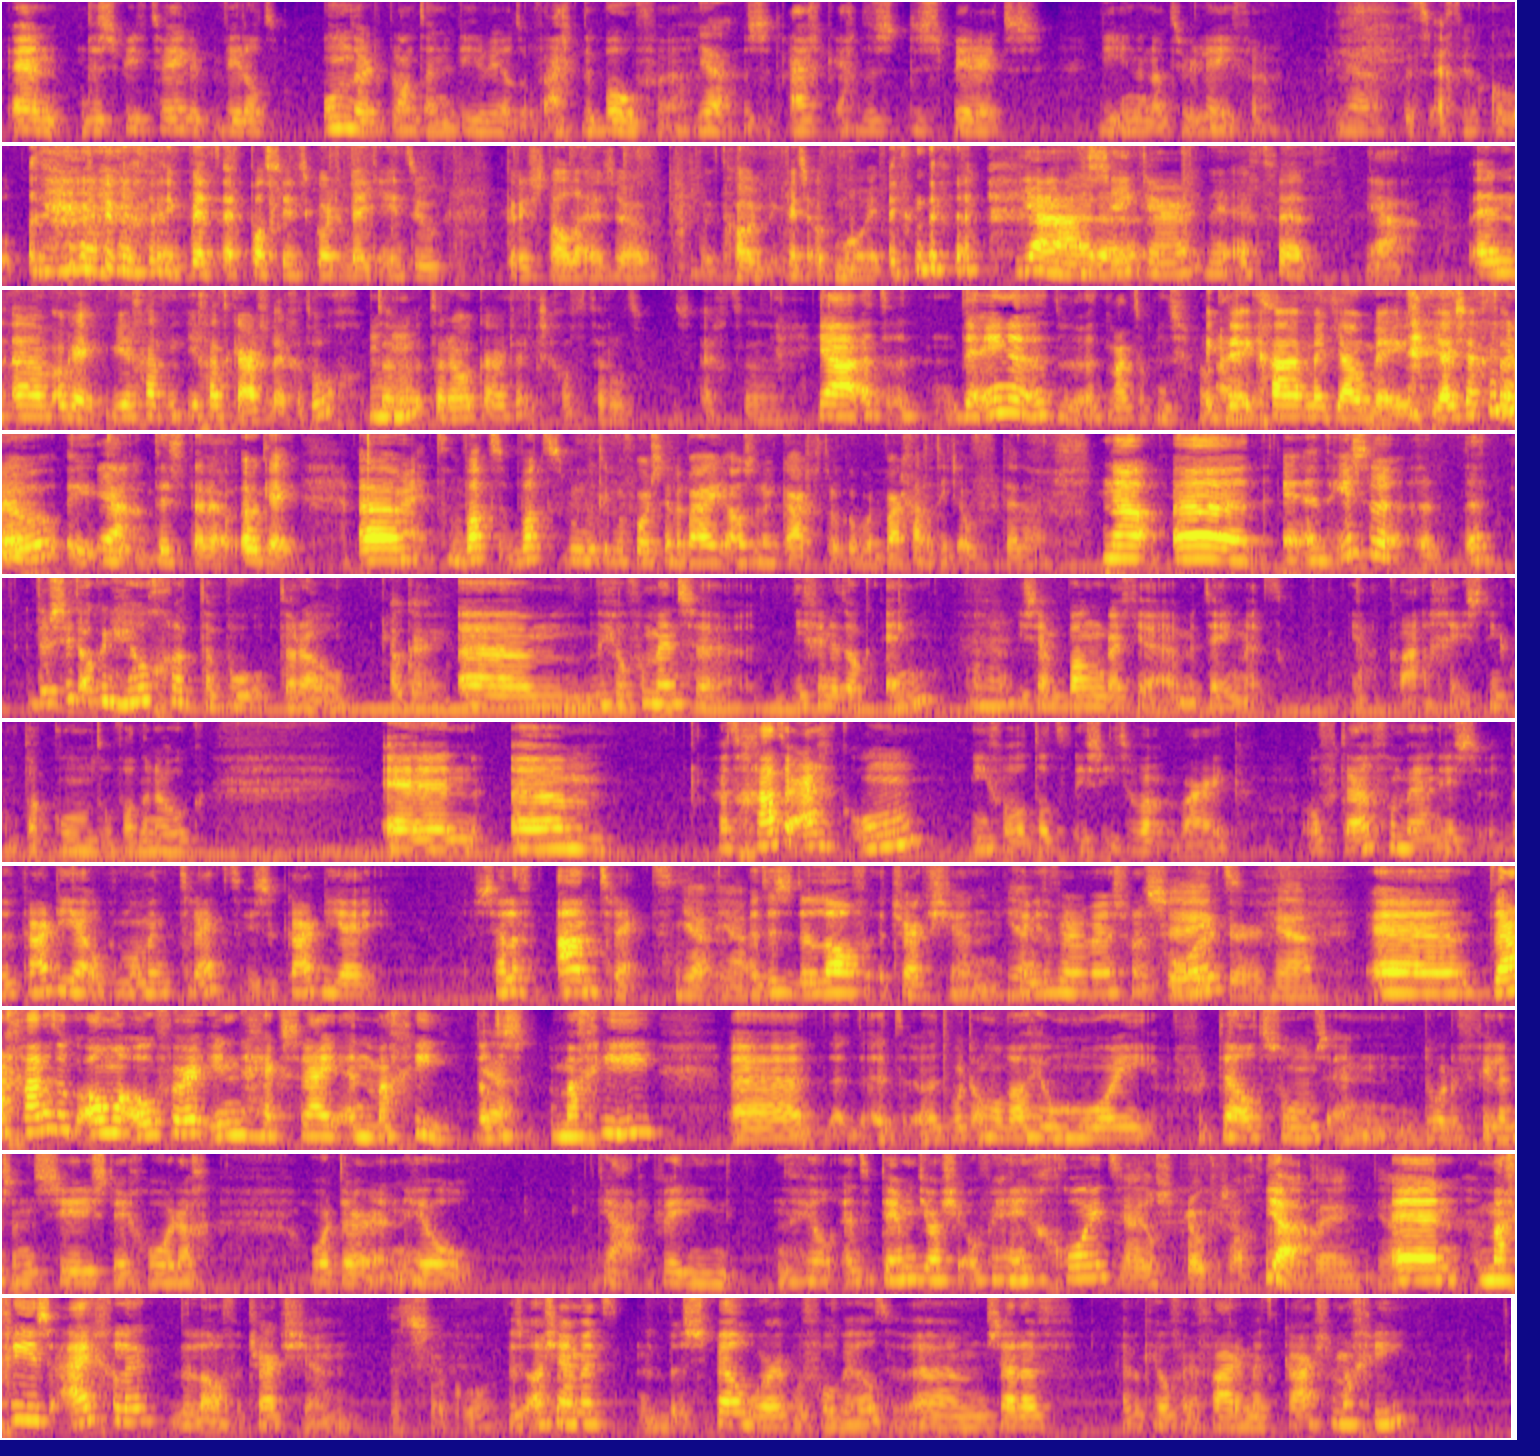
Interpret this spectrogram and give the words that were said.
En de spirituele wereld onder de planten en de dierenwereld. Of eigenlijk erboven. Ja. Dus het eigenlijk echt de, de spirits die in de natuur leven. Ja, dat is echt heel cool. ik ben het echt pas sinds kort een beetje into kristallen en zo. Ik, gewoon, ik vind ze ook mooi. Ja, Maar, eh, zeker. nee, echt vet. Ja. En ehm, oké, je, gaat, je gaat kaarten leggen, toch? Tar Mhm. Tarotkaarten? Ik zeg altijd tarot. Dat is echt... eh, Ja, het, de ene, het, het maakt ook niet zoveel Ik, uit. nee, ik ga met jou mee. Jij zegt tarot, ik, Ja. het is tarot. Oké. Right. wat, wat moet ik me voorstellen bij als er een kaart getrokken wordt? Waar gaat het iets over vertellen? Nou, eh, het eerste, eh, het- er zit ook een heel groot taboe op tarot. Oké. Ehm, heel veel mensen die vinden het ook eng. Mhm. Die zijn bang dat je meteen met ja, kwade geesten in contact komt of wat dan ook. En ehm, het gaat er eigenlijk om, in ieder geval dat is iets waar, waar ik overtuigd van ben, is de kaart die jij op het moment trekt, is de kaart die jij zelf aantrekt. Ja, ja. Het is de of attraction. Ik weet niet of je er wel eens van hebt gehoord. Zeker, ja. En daar gaat het ook allemaal over in hekserij en magie. Dat Ja. is magie. eh, het, het, wordt allemaal wel heel mooi verteld soms. En door de films en series tegenwoordig wordt er een heel, ja, ik weet niet, een heel entertainment jasje overheen gegooid. Ja, heel sprookjesachtig Ja. meteen. Ja. En magie is eigenlijk de of attraction. Dat is zo cool. Dus als jij met spelwork bijvoorbeeld, ehm, zelf heb ik heel veel ervaring met kaarsenmagie.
